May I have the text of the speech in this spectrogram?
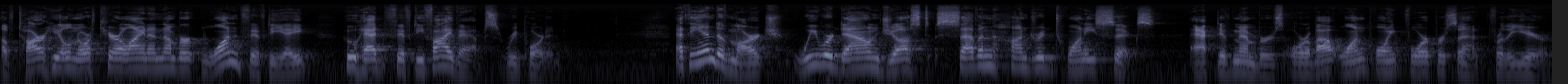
of Tar Heel, North Carolina, number 158, who had 55 apps reported. At the end of March, we were down just 726 active members, or about 1.4% for the year.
